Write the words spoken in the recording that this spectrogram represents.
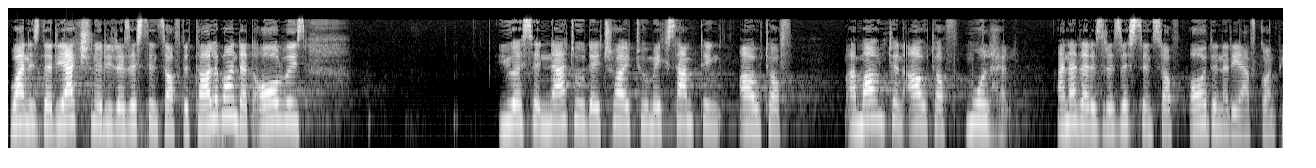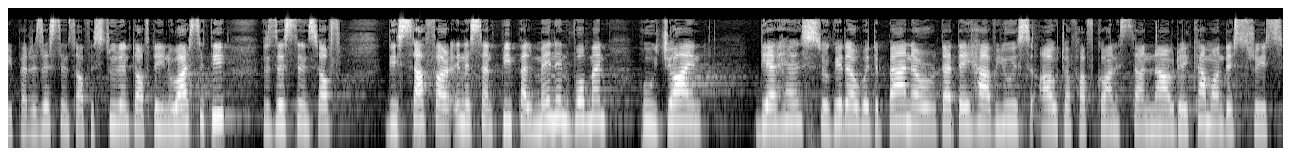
One is the reactionary resistance of the Taliban that always US and NATO, they try to make something out of a mountain out of molehill. Another is resistance of ordinary Afghan people, resistance of a student of the university, resistance of the suffer innocent people, men and women who join their hands together with the banner that they have used out of Afghanistan. Now they come on the streets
